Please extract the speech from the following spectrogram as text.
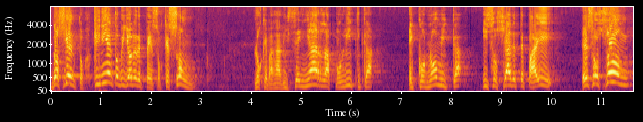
200, 500 millones de pesos, que son los que van a diseñar la política económica y social de este país. Esos son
